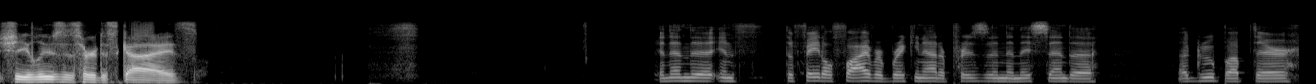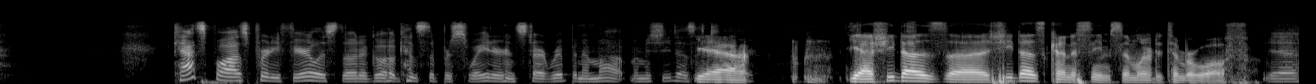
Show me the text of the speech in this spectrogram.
she loses her disguise. And then the in the Fatal Five are breaking out of prison, and they send a a group up there. Catspaw is pretty fearless though to go against the Persuader and start ripping him up. I mean, she doesn't Yeah. care. Yeah, she does uh she does kind of seem similar to Timberwolf. Yeah.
